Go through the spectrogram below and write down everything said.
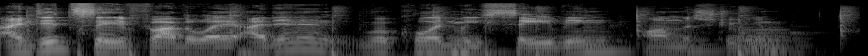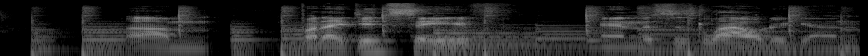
I did save, by the way. I didn't record me saving on the stream. Um, but I did save. And this is loud again.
